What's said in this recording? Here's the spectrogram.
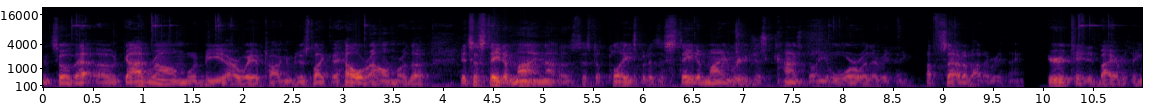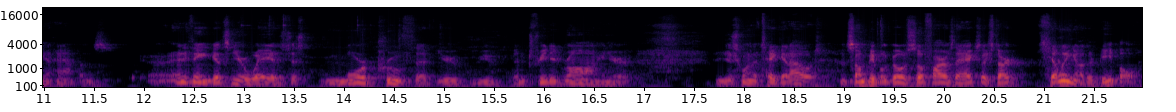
and so that uh, God realm would be our way of talking, just like the hell realm or the, it's a state of mind, not it's just a place, but it's a state of mind where you're just constantly at war with everything, upset about everything, irritated by everything that happens. Uh, anything that gets in your way is just more proof that you you've been treated wrong and you're you just want to take it out. And some people go so far as they actually start killing other people.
